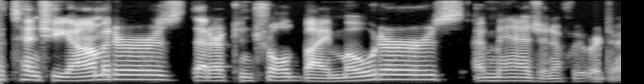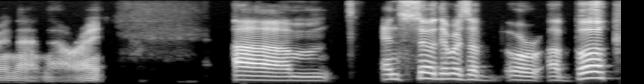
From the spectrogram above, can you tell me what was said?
potentiometers that are controlled by motors. Imagine if we were doing that now, right? Um, and so there was a a book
